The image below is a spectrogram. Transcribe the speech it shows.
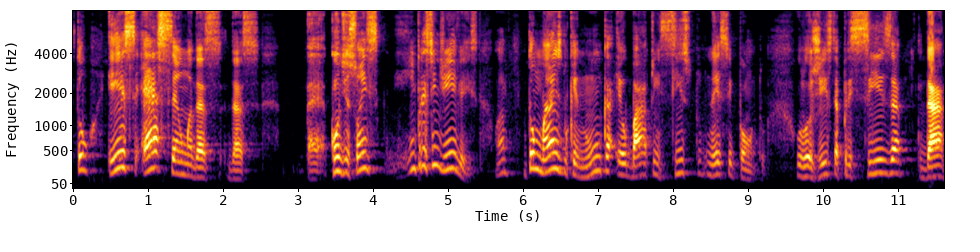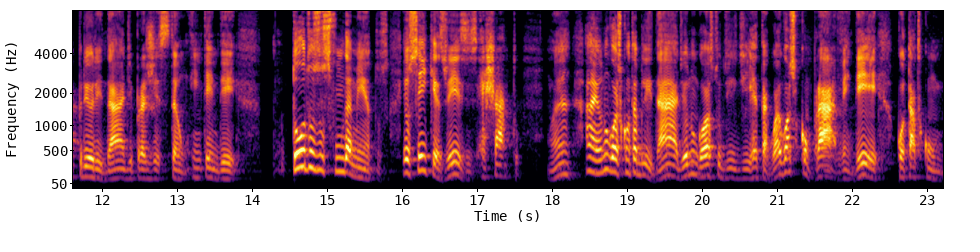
Então, esse, essa é uma das, das é, condições imprescindíveis. É? Então, mais do que nunca, eu bato, insisto nesse ponto. O lojista precisa dar prioridade para a gestão, entender todos os fundamentos. Eu sei que às vezes é chato. Não é? Ah, eu não gosto de contabilidade, eu não gosto de, de retaguarda, eu gosto de comprar, vender, contato com,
